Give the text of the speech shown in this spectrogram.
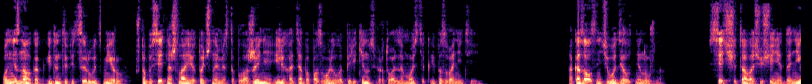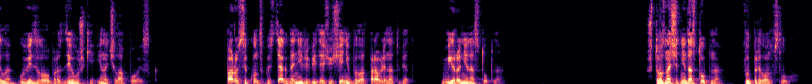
Он не знал, как идентифицировать Миру, чтобы сеть нашла ее точное местоположение или хотя бы позволила перекинуть виртуальный мостик и позвонить ей. Оказалось, ничего делать не нужно. Сеть считала ощущения Данила, увидела образ девушки и начала поиск. Пару секунд спустя к Даниле в виде ощущений был отправлен ответ. Мира недоступна. «Что значит недоступно?» – выпалил он вслух.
